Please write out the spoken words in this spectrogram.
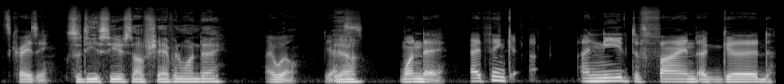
It's crazy. So do you see yourself shaving one day? I will. Yes. Yeah? One day. I think I need to find a good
